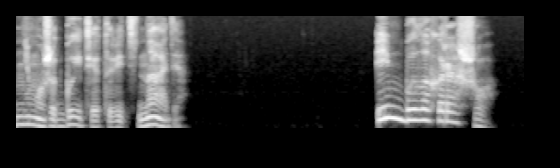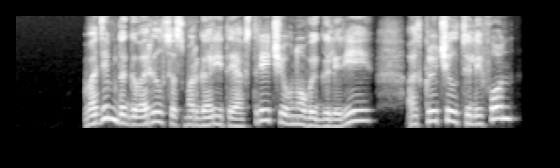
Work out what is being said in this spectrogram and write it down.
не может быть, это ведь Надя. Им было хорошо. Вадим договорился с Маргаритой о встрече у новой галереи, отключил телефон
